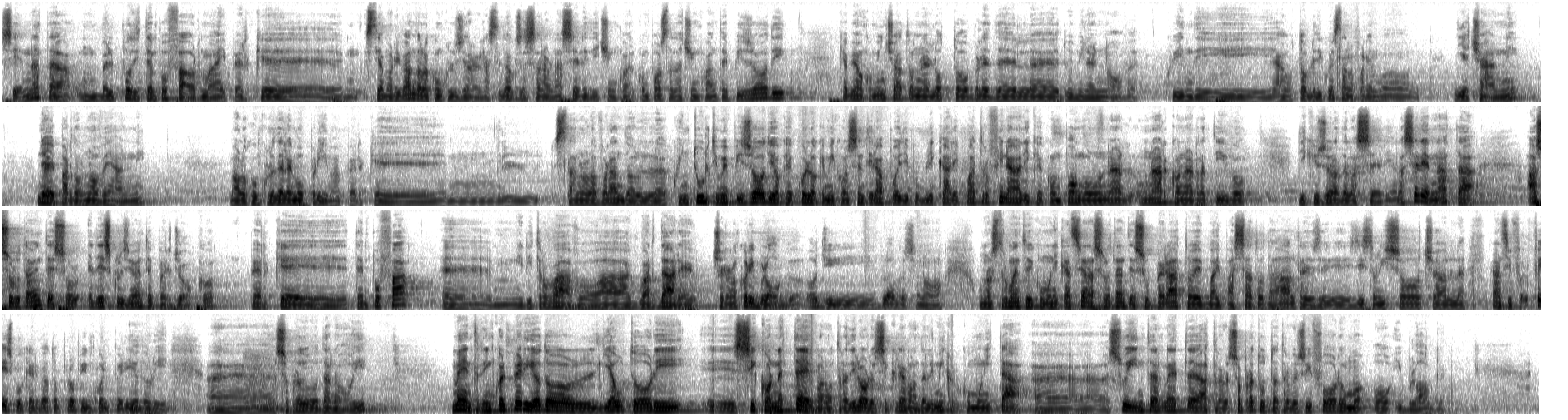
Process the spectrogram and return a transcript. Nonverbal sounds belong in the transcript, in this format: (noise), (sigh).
Sì, è nata un bel po' di tempo fa ormai perché stiamo arrivando alla conclusione. Rusty Dogs sarà una serie 50, composta da 50 episodi che abbiamo cominciato nell'ottobre del 2009, quindi a ottobre di quest'anno faremo 10 anni, eh, pardon, 9 anni, ma lo concluderemo prima perché stanno lavorando al quintultimo episodio che è quello che mi consentirà poi di pubblicare i quattro finali che compongono un, ar- un arco narrativo di chiusura della serie. La serie è nata assolutamente sol- ed esclusivamente per gioco perché tempo fa eh, mi ritrovavo a guardare, c'erano ancora i blog, oggi i blog sono uno strumento di comunicazione assolutamente superato e bypassato da altri, esistono i social, anzi Facebook è arrivato proprio in quel periodo lì, eh, soprattutto da noi mentre in quel periodo gli autori eh, si connettevano tra di loro e si creavano delle microcomunità eh, su internet, attra- soprattutto attraverso i forum o i blog.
